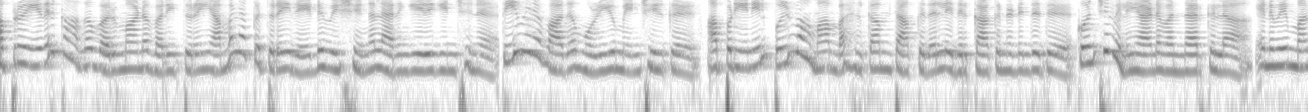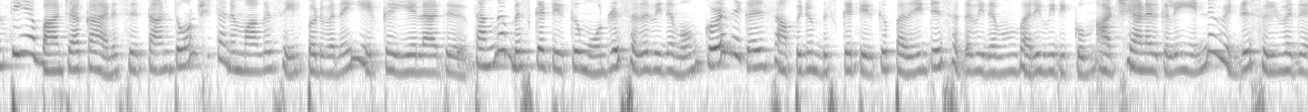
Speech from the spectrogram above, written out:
அப்புறம் எதற்காக வருமான வரித்துறை அமலாக்கத்துறை ரெண்டு விஷயங்கள் அரங்கேறுகின்றன? தீவிரவாதம் ஒழியும் என்றீர்கள். அப்படியெனில் புல்வாமா பஹல்காம் தாக்குதல் எதற்காக நடந்தது? கொஞ்சம் விளையாட வந்தார்களா? எனவே மத்திய பாஜக அரசு தான் தோன்றித்தனமாக செயல்படுவதை ஏற்க இயலாது. தங்க பிஸ்கட்டிற்கு மூன்று சதவீதமும் குழந்தைகள் சாப்பிடும் பட்ஜெட்டிற்கு பதினெட்டு சதவீதமும் வரி விதிக்கும் ஆட்சியாளர்களை என்னவென்று சொல்வது?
